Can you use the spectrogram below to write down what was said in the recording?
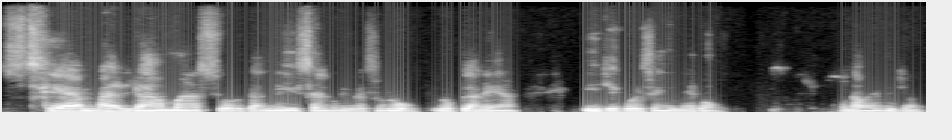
se amalgama, se organiza, el universo lo, lo planea y llegó ese dinero, una bendición.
